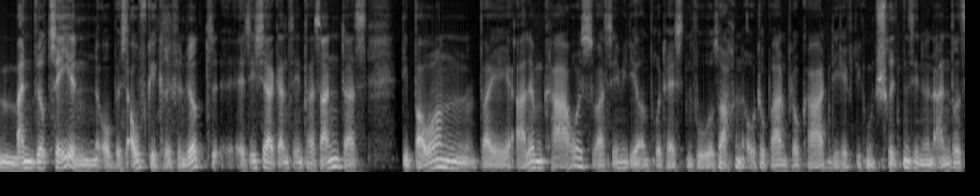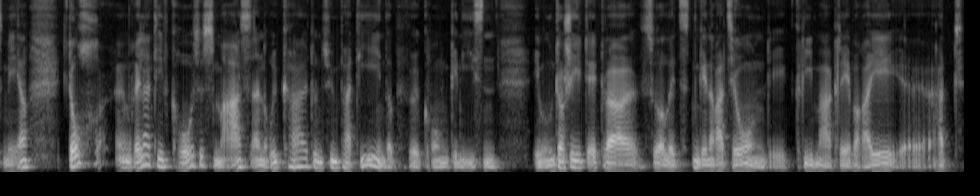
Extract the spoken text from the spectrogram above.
Man wird sehen, ob es aufgegriffen wird. Es ist ja ganz interessant, dass die Bauern bei allem Chaos, was sie mit ihren Protesten verursachen, Autobahnblockaden, die heftig umstritten sind und anderes mehr, doch ein relativ großes Maß an Rückhalt und Sympathie in der Bevölkerung genießen. Im Unterschied etwa zur letzten Generation. Die Klimakleberei äh, hat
